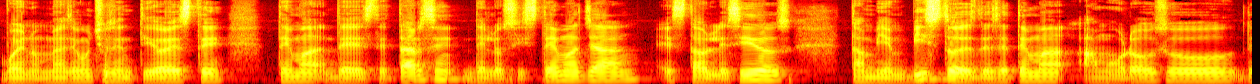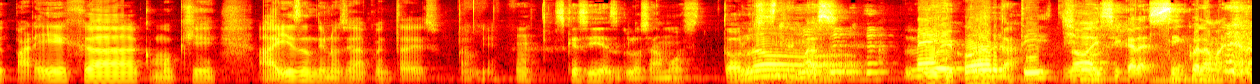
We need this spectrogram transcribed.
bueno, me hace mucho sentido este tema de destetarse de los sistemas ya establecidos, también visto desde ese tema amoroso, de pareja, como que ahí es donde uno se da cuenta de eso también. Es que si desglosamos todos los No, sistemas, mejor dicho. No, ahí sí que a las 5 de la mañana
